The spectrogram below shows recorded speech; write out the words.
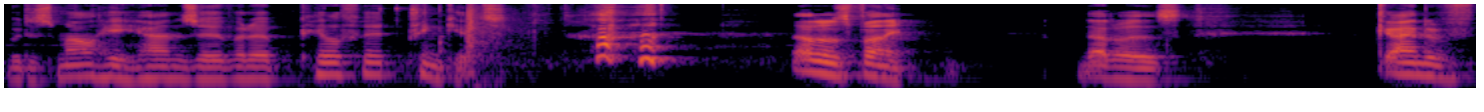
With a smile, he hands over a pilfered trinket. that was funny. That was kind of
